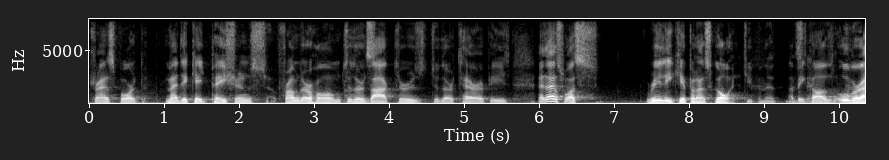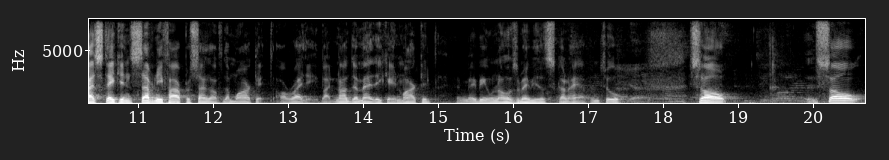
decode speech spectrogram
transport Medicaid patients from their home to their doctors, to their therapies, and that's what's really keeping us going. Keeping the- the Because Uber has taken 75% of the market already, but not the Medicaid market. And maybe, who knows, maybe that's going to happen too. So, so,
